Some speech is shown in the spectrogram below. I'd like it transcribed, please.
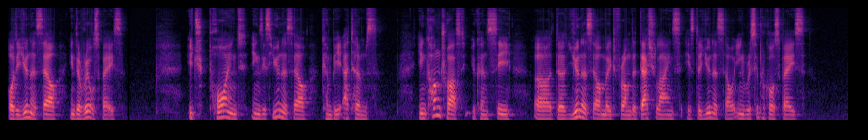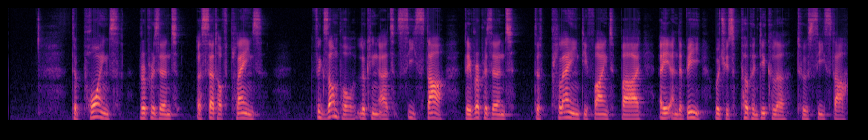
or the unit cell in the real space. Each point in this unit cell can be atoms. In contrast, you can see uh, the unit cell made from the dashed lines is the unit cell in reciprocal space. The points represent a set of planes. For example, looking at C star, they represent the plane defined by A and B, which is perpendicular to C star.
